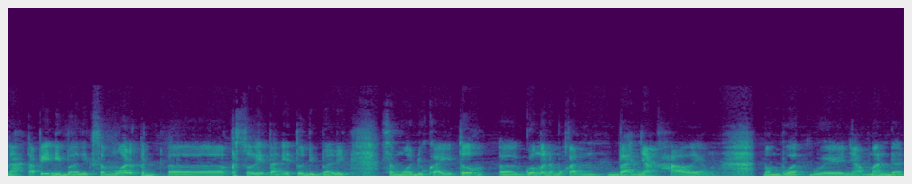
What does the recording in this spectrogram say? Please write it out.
Nah tapi dibalik semua uh, kesulitan itu dibalik semua duka itu uh, gue menemukan banyak hal yang membuat gue nyaman dan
